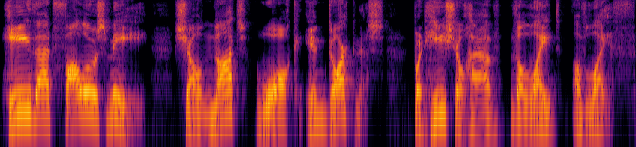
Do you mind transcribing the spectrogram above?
He that follows me shall not walk in darkness, but he shall have the light of life.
